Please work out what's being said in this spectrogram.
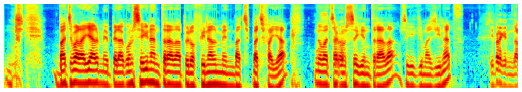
vaig barallar-me per aconseguir una entrada, però finalment vaig, vaig fallar. No vaig Ostres. aconseguir entrada, o sigui que imagina't. Sí, perquè hem de,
